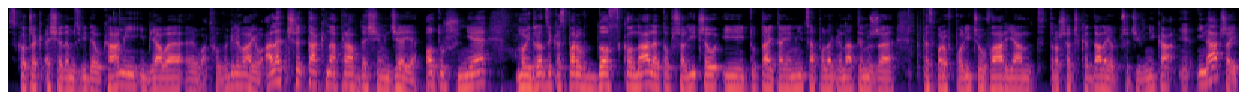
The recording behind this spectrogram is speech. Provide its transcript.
skoczek E7 z widełkami i białe e, łatwo wygrywają. Ale czy tak naprawdę się dzieje? Otóż nie. Moi drodzy, Kasparow doskonale to przeliczył i tutaj tajemnica polega na tym, że Kasparow policzył wariant troszeczkę dalej od przeciwnika. Inaczej,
